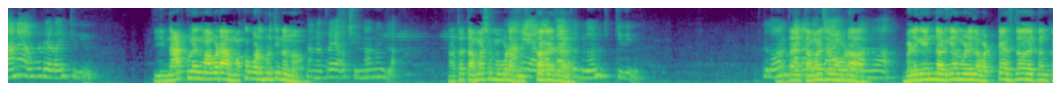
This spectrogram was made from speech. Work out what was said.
ನಾನೇ ಆಲ್ರೆಡಿ ಎಡ ಇಕ್ಕಿದ್ದೀನಿ ಈ ನಾಟ್ಗಳೇನು ಮಾಡಬೇಡ ಮಕ್ಕ ಕೊಡ್ಬಿಡ್ತೀನಿ ನಾನು. ನನ್ನ ಹತ್ರ ಯಾವ ಚಿನ್ನನೂ ಇಲ್ಲ. ಆತ ತಮಾಷೆ ಮಾಡ್ಬೇಡ ಸುಸ್ತಾಗೈತೆ ಲೋನ್ ಲೋನ್ ಈ ತಮಾಷೆ ಮಾಡ್ಬೇಡ ಬೆಳಗ್ಗೆಯಿಂದ ಅಡ್ಗೆ ಮಾಡಿಲ್ಲ ಹೊಟ್ಟೆ ಹಸ್ದೋಗೈತೆ ನಂಕ.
